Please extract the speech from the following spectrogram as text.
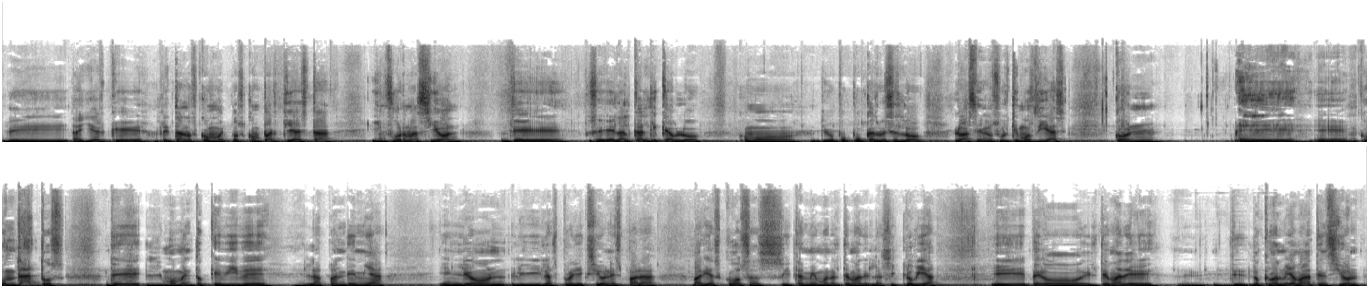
de ayer que Rita nos, nos compartía esta información de pues, el alcalde que habló, como digo, pocas veces lo, lo hace en los últimos días, con, eh, eh, con datos del momento que vive la pandemia en León y las proyecciones para varias cosas y también bueno el tema de la ciclovía. Eh, pero el tema de, lo que más me llama la atención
